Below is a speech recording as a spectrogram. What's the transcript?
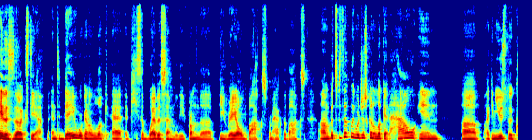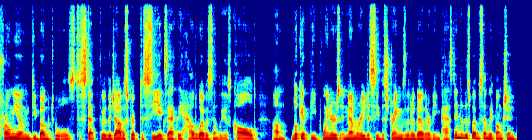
Hey, this is 0xdf, and today we're going to look at a piece of WebAssembly from the derailed box from Hack the Box. Um, but specifically, we're just going to look at how in uh, I can use the Chromium debug tools to step through the JavaScript to see exactly how the WebAssembly is called, um, look at the pointers in memory to see the strings that are there that are being passed into this WebAssembly function, and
